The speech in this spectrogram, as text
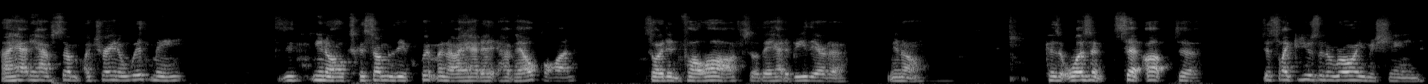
I had to have some a trainer with me, you know, because some of the equipment I had to have help on, so I didn't fall off. So they had to be there to, you know, because it wasn't set up to, just like using a rowing machine.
